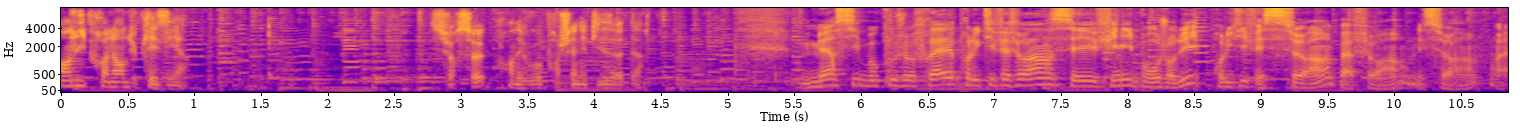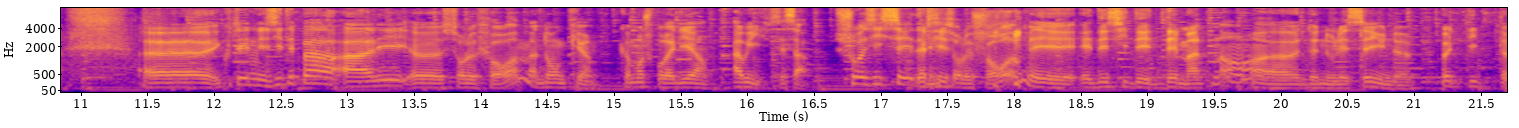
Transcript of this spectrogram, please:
en y prenant du plaisir. Sur ce, rendez-vous au prochain épisode. Merci beaucoup Geoffrey. Productif et Serein, c'est fini pour aujourd'hui. Productif et serein, pas ferin, mais serein. Euh, écoutez, n'hésitez pas à aller euh, sur le forum. Donc, comment je pourrais dire? Ah oui, c'est ça. Choisissez d'aller sur le forum et, décidez dès maintenant euh, de nous laisser une petite,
